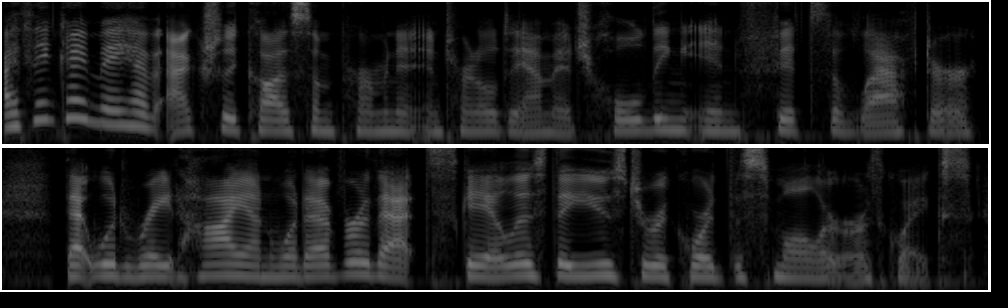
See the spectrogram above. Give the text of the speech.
I think I may have actually caused some permanent internal damage holding in fits of laughter that would rate high on whatever that scale is they use to record the smaller earthquakes.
